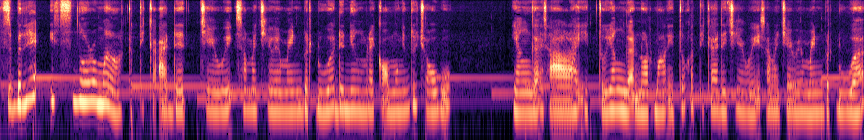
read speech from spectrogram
sebenarnya it's normal ketika ada cewek sama cewek main berdua dan yang mereka omongin tuh cowok. Yang nggak salah itu yang nggak normal itu ketika ada cewek sama cewek main berdua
